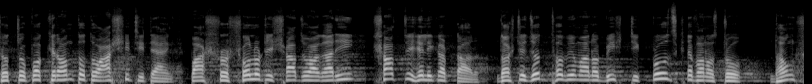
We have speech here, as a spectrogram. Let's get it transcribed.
শত্রুপক্ষের অন্তত আশিটি ট্যাঙ্ক, পাঁচশো ষোলোটি সাজোয়া গাড়ি, সাতটি হেলিকপ্টার, দশটি যুদ্ধ বিমান ও বিশটি ক্রুজ ক্ষেপণাস্ত্র ধ্বংস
